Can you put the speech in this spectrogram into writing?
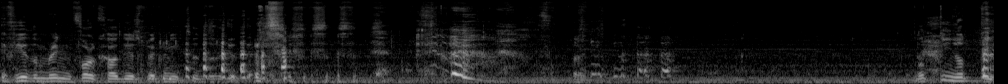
If you don't bring fork, how do you expect me to do? Fuck. Naughty, naughty.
